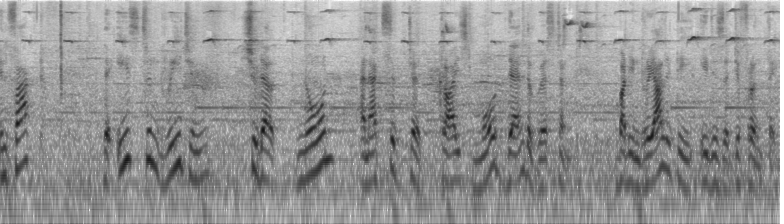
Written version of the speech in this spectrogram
In fact the eastern region should have known and accepted christ more than the western. But in reality it is a different thing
